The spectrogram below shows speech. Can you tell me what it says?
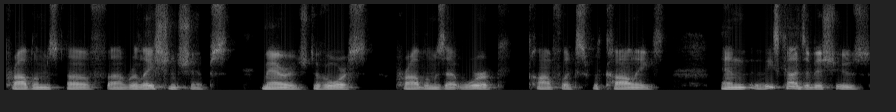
problems of uh, relationships, marriage, divorce, problems at work, conflicts with colleagues, and these kinds of issues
